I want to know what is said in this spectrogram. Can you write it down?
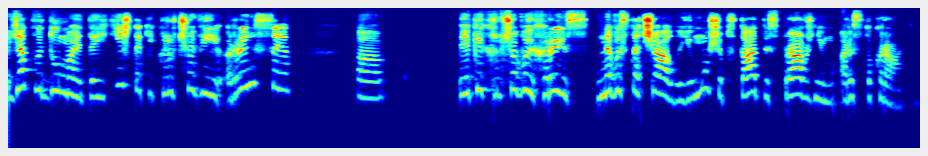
як ви думаєте, які ж такі ключові риси яких ключових рис не вистачало йому, щоб стати справжнім аристократом?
